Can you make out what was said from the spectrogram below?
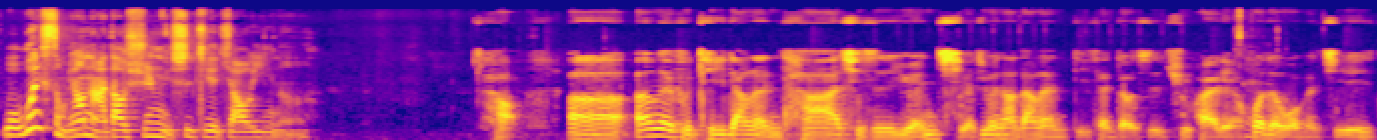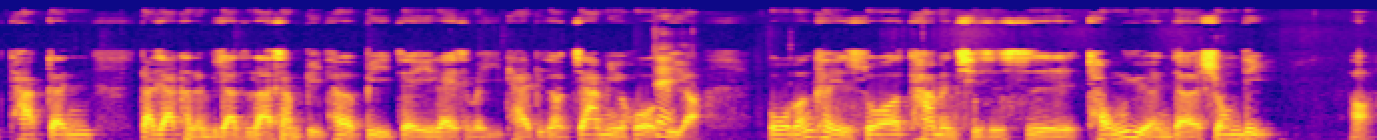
我为什么要拿到虚拟世界交易？好，呃，NFT 当然它其实缘起啊，基本上当然底层都是区块链，或者我们其实它跟大家可能比较知道，像比特币这一类，什么以太币这种加密货币啊，我们可以说他们其实是同源的兄弟。好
